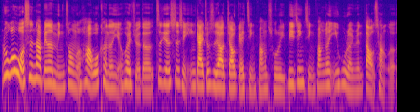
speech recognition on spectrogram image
如果我是那边的民众的话，我可能也会觉得这件事情应该就是要交给警方处理，毕竟警方跟医护人员到场了，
